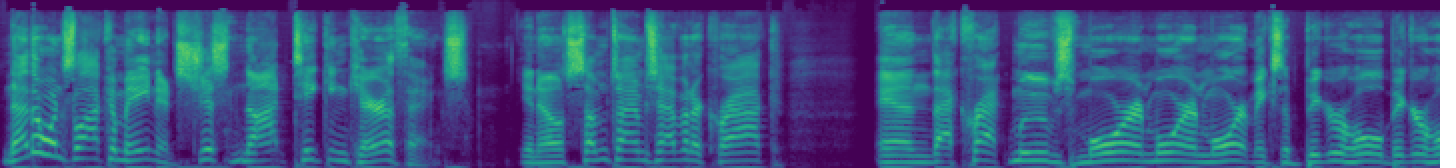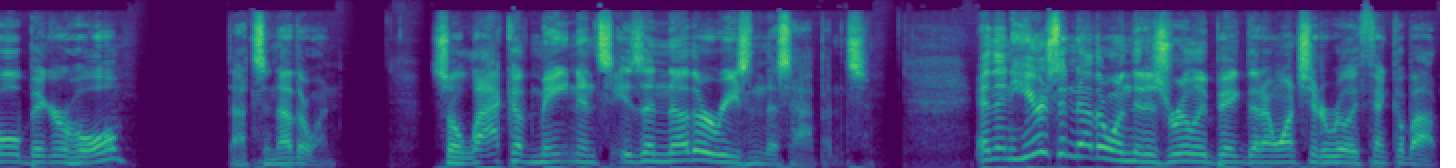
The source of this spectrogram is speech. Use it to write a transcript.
Another one's lack of maintenance, just not taking care of things. You know, sometimes having a crack and that crack moves more and more and more, it makes a bigger hole, bigger hole, bigger hole. That's another one. So, lack of maintenance is another reason this happens. And then here's another one that is really big that I want you to really think about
